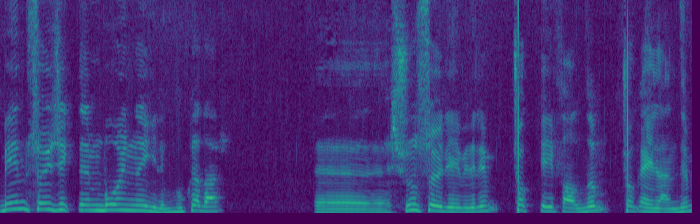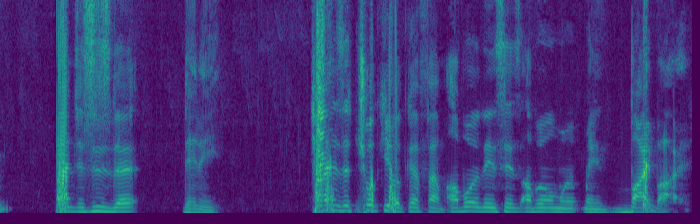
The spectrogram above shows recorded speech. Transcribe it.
Benim söyleyeceklerim bu oyunla ilgili bu kadar. Ee, şunu söyleyebilirim. Çok keyif aldım. Çok eğlendim. Bence siz de deneyin. Kendinize çok iyi bakın efendim. Abone değilseniz abone olmayı unutmayın. Bye bye.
